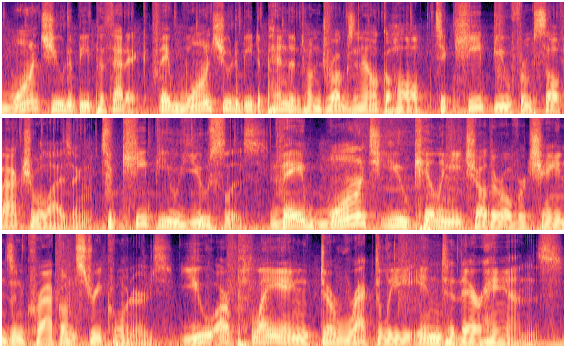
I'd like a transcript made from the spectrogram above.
want you to be pathetic. They want you to be dependent on drugs and alcohol to keep you from self-actualizing, to keep you useless. They want you killing each other over chains and crack on street corners. You are playing directly into their hands.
